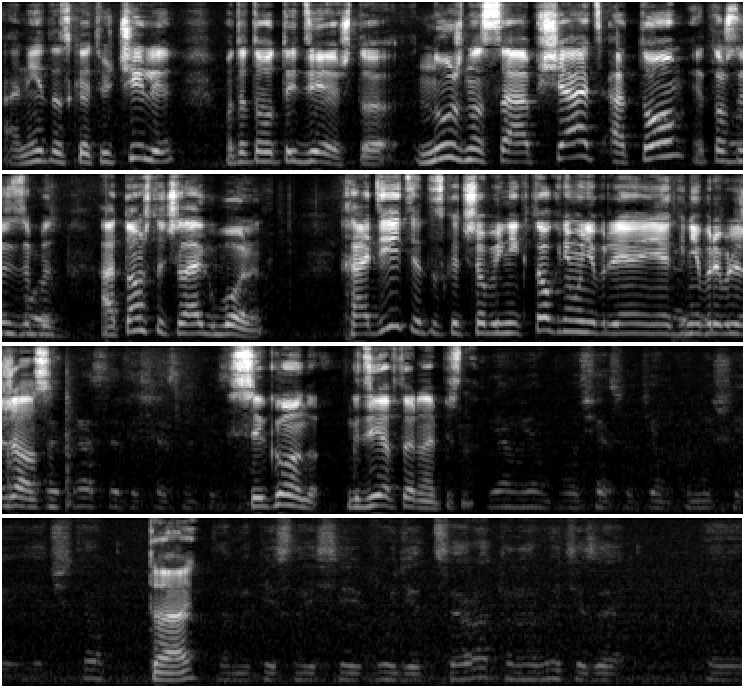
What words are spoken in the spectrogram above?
Они, так сказать, учили вот эту вот идею, что нужно сообщать о том, и то, что, запи- о том, что человек болен. Ходите, так сказать, чтобы никто к нему не, при- не приближался. Секунду. Где в Торе написано? Я, я вот сейчас вот Йом Хамиши я читал, Так. там написано, если будет царат, то надо выйти за... э,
